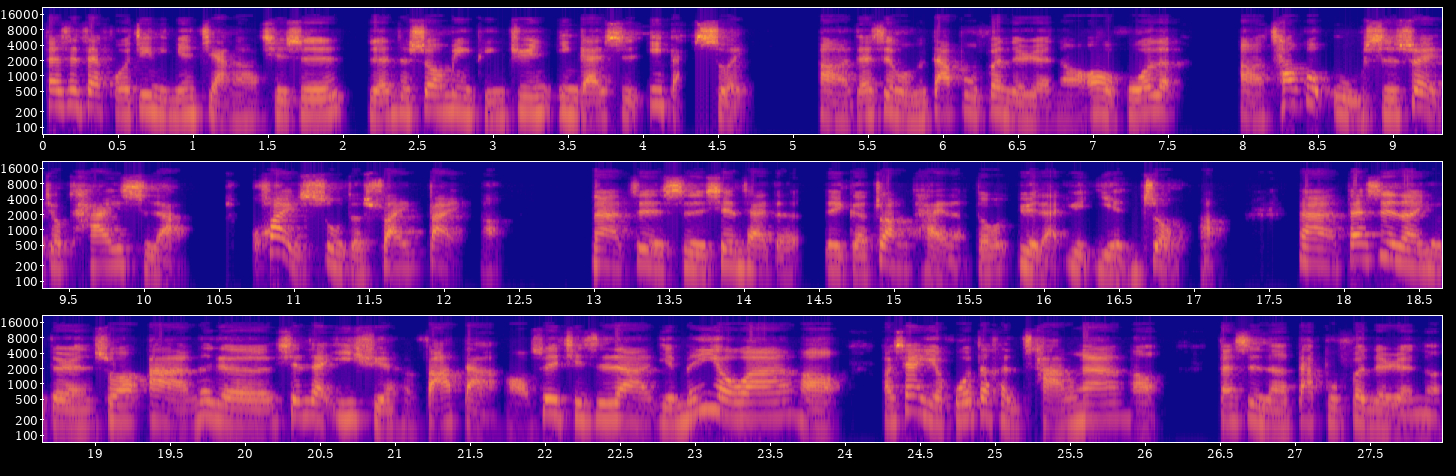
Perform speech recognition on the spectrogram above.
但是在佛经里面讲啊，其实人的寿命平均应该是一百岁啊。但是我们大部分的人呢，哦，活了啊，超过五十岁就开始啊，快速的衰败啊。那这是现在的那个状态呢，都越来越严重啊。那但是呢，有的人说啊，那个现在医学很发达哈，所以其实啊也没有啊，哈，好像也活得很长啊，啊，但是呢，大部分的人呢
